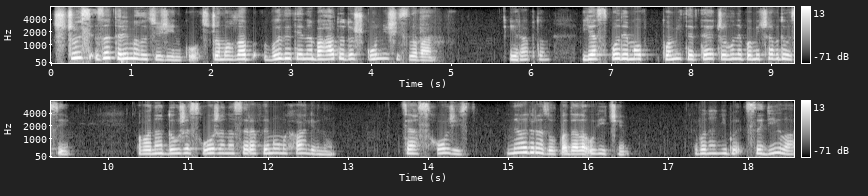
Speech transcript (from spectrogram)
Щось затримало цю жінку, що могла б вилити набагато дошкульніші слова. І раптом я з подимов помітив те, чого не помічав досі. Вона дуже схожа на Серафиму Михайлівну. Ця схожість не одразу впадала у вічі. Вона ніби сиділа,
